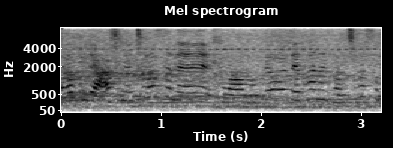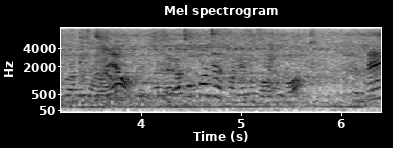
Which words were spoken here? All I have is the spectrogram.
여러분들 아시는 추러스는 그런 롯데월드에 파는 그런 추러스 모양이잖아요. 제가 첫 번째 가게에서 먹은 거. 근데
